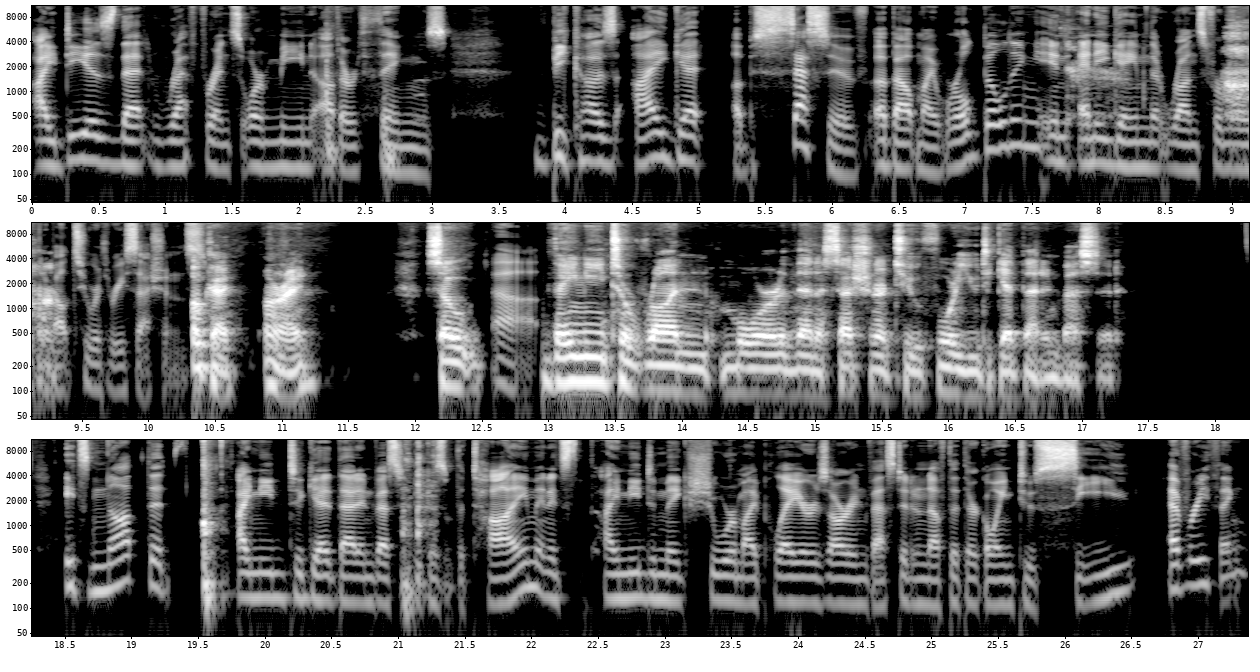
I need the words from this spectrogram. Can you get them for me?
ideas that reference or mean other things, because I get obsessive about my world building in any game that runs for more than about two or three sessions. Okay, all right. So uh, they need to run more than a session or two for you to get that invested. It's not that I need to get that invested because of the time, and it's I need to make sure my players are invested enough that they're going to see everything,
